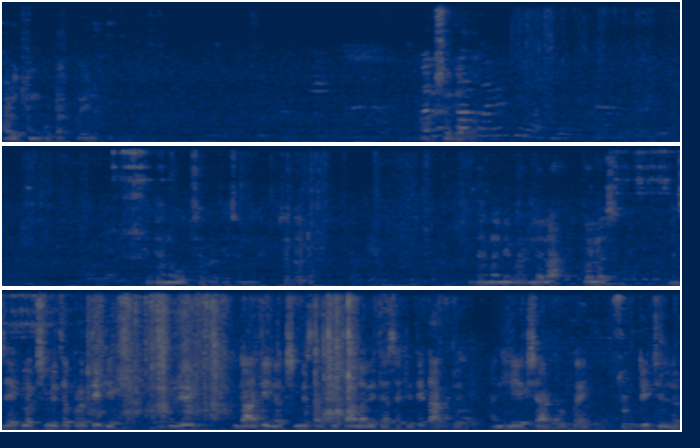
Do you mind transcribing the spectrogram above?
हळद कुंकू टाक पहिला. अक्षदा धन होत सगळं त्याच्यामध्ये. सगळं टाक. धनाने भरलेला कलश. म्हणजे एक लक्ष्मीचं प्रतीक आहे. तुझी गादी लक्ष्मीसाठी चालावी त्यासाठी ते टाकतोय. आणि ही एकशे आठ रुपये सुट्टी चिल्लर.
